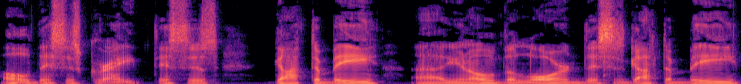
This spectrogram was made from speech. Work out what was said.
"Oh, this is great. This has got to be, uh, you know, the Lord. This has got to be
